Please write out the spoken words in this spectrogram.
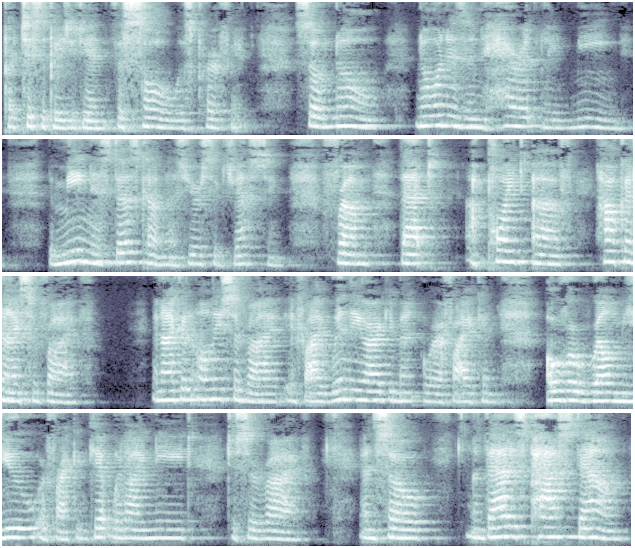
participated in, the soul was perfect. So no, no one is inherently mean. The meanness does come, as you're suggesting, from that a point of how can I survive? And I can only survive if I win the argument or if I can overwhelm you or if I can get what I need to survive. And so and that is passed down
